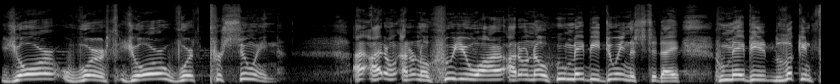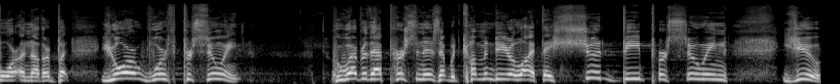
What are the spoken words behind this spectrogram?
you're worth, you're worth pursuing. I, I, don't, I don't know who you are. I don't know who may be doing this today, who may be looking for another, but you're worth pursuing whoever that person is that would come into your life, they should be pursuing you.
